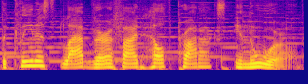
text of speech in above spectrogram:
The cleanest lab verified health products in the world.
